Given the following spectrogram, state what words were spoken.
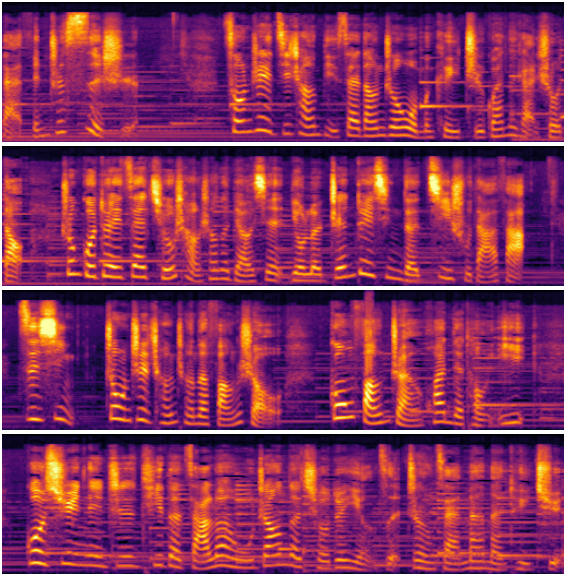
百分之四十？从这几场比赛当中，我们可以直观地感受到，中国队在球场上的表现有了针对性的技术打法、自信、众志成城的防守、攻防转换的统一。过去那支踢得杂乱无章的球队影子正在慢慢褪去。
